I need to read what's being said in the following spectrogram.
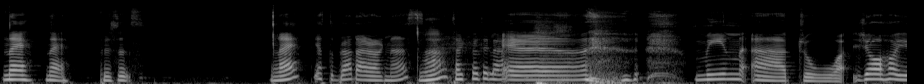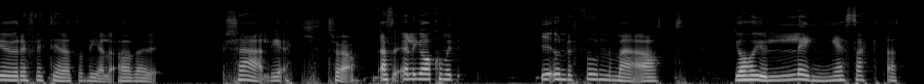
Nej, nej, precis. Nej, jättebra där Agnes. Ja, tack för att du lärde. Eh, min är då, jag har ju reflekterat en del över kärlek, tror jag. Alltså, eller jag har kommit i underfund med att jag har ju länge sagt att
